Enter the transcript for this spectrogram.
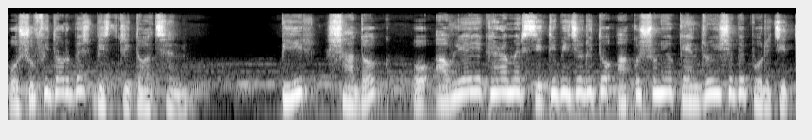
ও সুফি দরবেশ বিস্তৃত আছেন। পীর, সাধক ও আউলিয়ায়ে খেরামের স্মৃতিবিজড়িত আকর্ষণীয় কেন্দ্র হিসেবে পরিচিত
